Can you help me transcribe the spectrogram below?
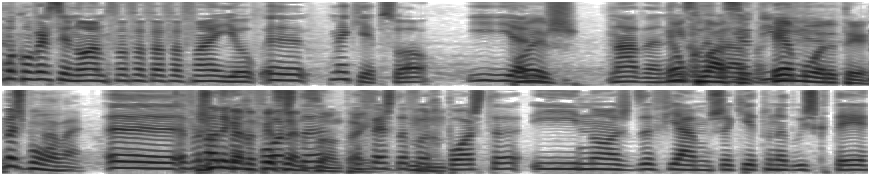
uma conversa enorme, fã, fã, fã, fã, fã, e eu, "Ah, como é que é, pessoal? E Pois. Nada, É um clássico. É amor até. Mas bom, bem. eh, a verdade Joana foi Gama fez reposta, anos ontem. a festa foi Uhum. reposta e nós desafiámos aqui a Tuna do Isqueté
